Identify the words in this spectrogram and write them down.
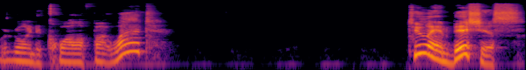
We're going to qualify. What? Too ambitious.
